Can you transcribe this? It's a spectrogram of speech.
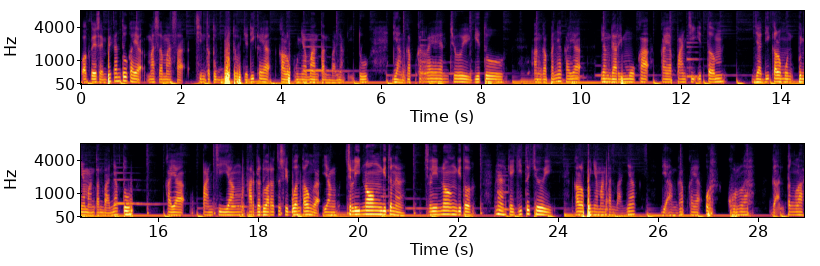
Waktu SMP kan tuh kayak masa-masa cinta tumbuh tuh. Jadi kayak kalau punya mantan banyak itu dianggap keren cuy gitu. Anggapannya kayak yang dari muka kayak panci hitam. Jadi kalau punya mantan banyak tuh kayak panci yang harga 200 ribuan tahu nggak? Yang celinong gitu nah. Celinong gitu. Nah kayak gitu cuy. Kalau punya mantan banyak dianggap kayak wah cool lah ganteng lah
